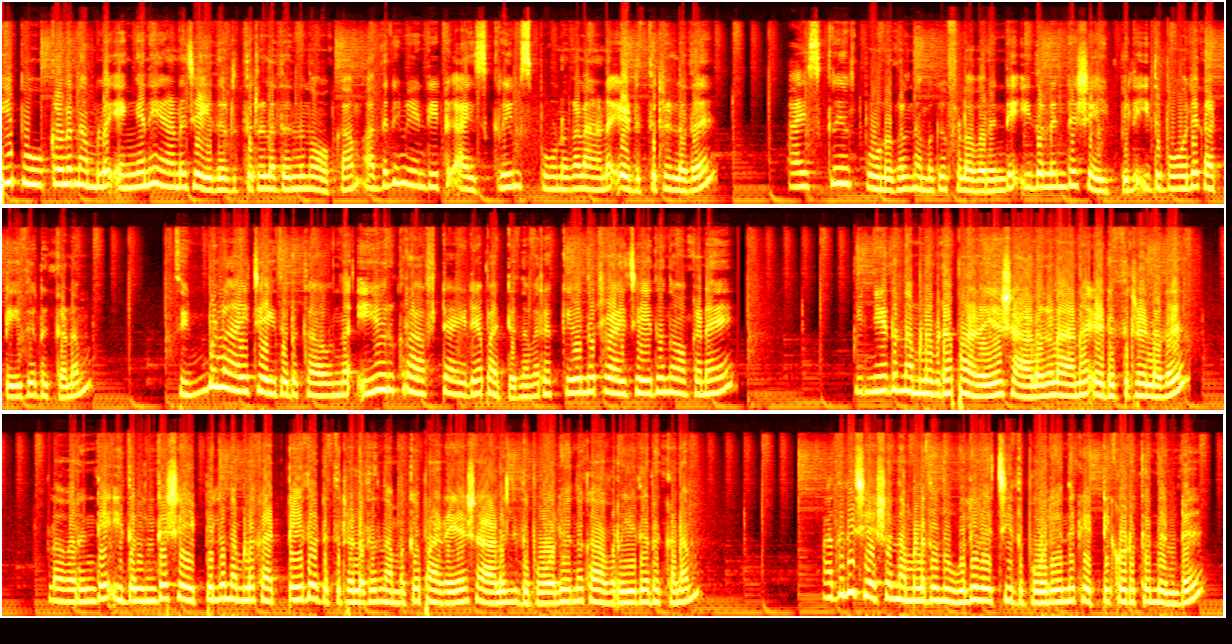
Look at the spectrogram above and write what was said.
ഈ പൂക്കൾ നമ്മൾ എങ്ങനെയാണ് ചെയ്തെടുത്തിട്ടുള്ളതെന്ന് നോക്കാം. അതിന് വേണ്ടിയിട്ട് ഐസ്ക്രീം സ്പൂണുകളാണ് എടുത്തിട്ടുള്ളത്. ഐസ്ക്രീം സ്പൂണുകൾ നമുക്ക് ഫ്ലവറിന്റെ ഇതളിന്റെ ഷേപ്പിൽ ഇതുപോലെ കട്ട് ചെയ്തെടുക്കണം. സിമ്പിളായി ചെയ്തെടുക്കാവുന്ന ഈ ഒരു ക്രാഫ്റ്റ് ഐഡിയ പറ്റുന്നവരൊക്കെ ഒന്ന് ട്രൈ ചെയ്ത് നോക്കണേ. പിന്നീട് നമ്മളിവിടെ പഴയ ഷാളുകളാണ് എടുത്തിട്ടുള്ളത്. ഫ്ലവറിന്റെ ഇതളിന്റെ ഷേപ്പിൽ നമ്മൾ കട്ട് ചെയ്തെടുത്തിട്ടുള്ളത് നമുക്ക് പഴയ ഷാളിൽ ഇതുപോലെ ഒന്ന് കവർ ചെയ്തെടുക്കണം. അതിനുശേഷം നമ്മളത് നൂൽ വെച്ച് ഇതുപോലെ ഒന്ന് കെട്ടിക്കൊടുക്കുന്നുണ്ട്.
